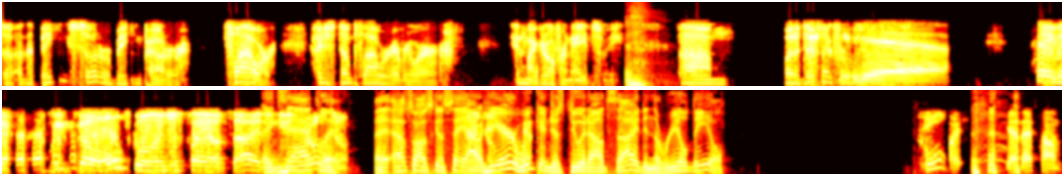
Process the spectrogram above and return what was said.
soda. And the baking soda or baking powder, flour. I just dump flour everywhere, and my girlfriend hates me. um, but it does make for yeah. hey, we, we can go old school and just play outside. Exactly. That's what I was going to say. Out here, we can just do it outside in the real deal. Cool. yeah, that sounds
